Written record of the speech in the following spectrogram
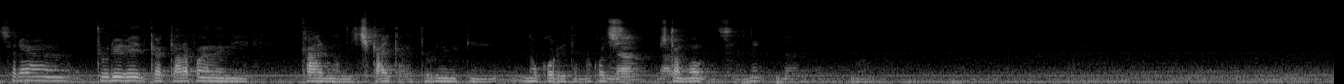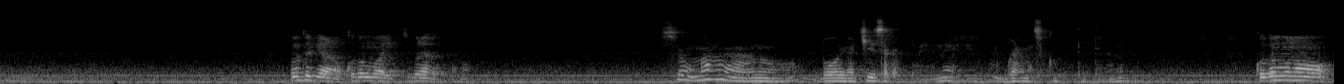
それはトゥルレかカリフォルニアに帰るのに近いからトゥルレに残るって残すなな人もおるんですよね。うんなるその時は子供はいくつぐらいだったの？そうまだあのボーイが小さかったよね。グラマースクールって言ったらね。子供の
